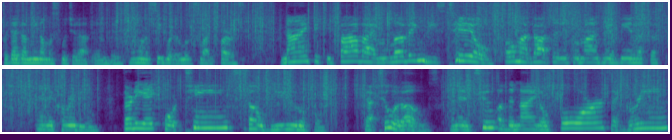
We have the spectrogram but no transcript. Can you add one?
But that doesn't mean I'm to switch it out to AB. I want to see what it looks like first. 955. I am loving these tills. Oh my gosh, that just reminds me of being at the in the Caribbean. 3814, so beautiful. Got two of those. And then two of the 904s, that green.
